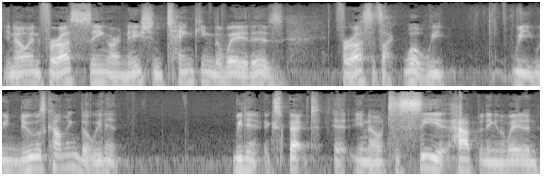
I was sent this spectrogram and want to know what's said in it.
you know. And for us, seeing our nation tanking the way it is, for us, it's like, whoa, we we we knew it was coming, but we didn't we didn't expect it, you know, to see it happening in the way it, and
